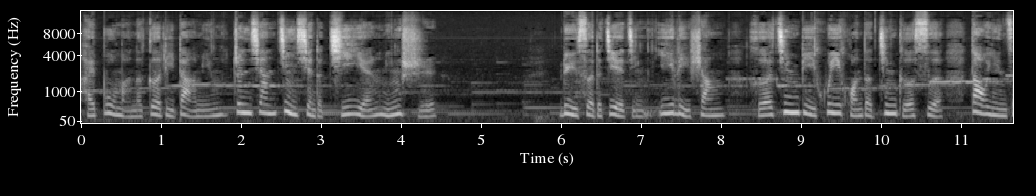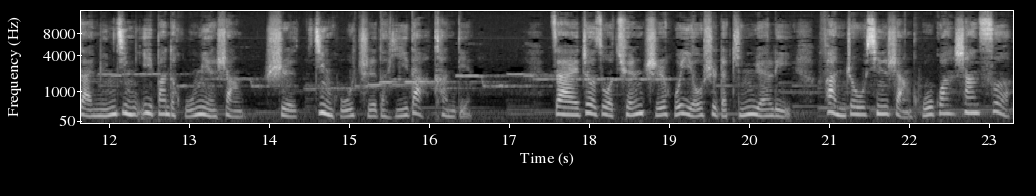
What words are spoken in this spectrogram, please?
还布满了各地大名争相进献的奇岩名石。绿色的界景伊利山和金碧辉煌的金阁寺倒映在明镜一般的湖面上，是镜湖池的一大看点。在这座全池回游式的庭园里，泛舟欣赏湖光山色，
